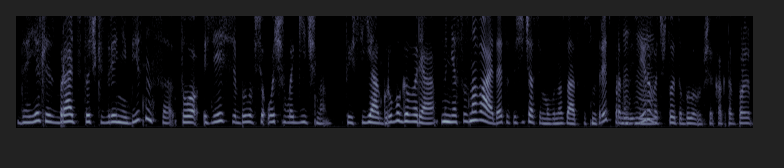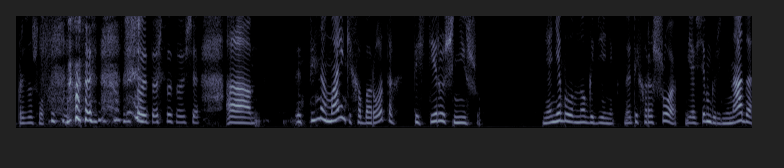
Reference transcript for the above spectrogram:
Да, если брать с точки зрения бизнеса, то здесь было все очень логично. То есть я, грубо говоря, ну не осознавая, да, это сейчас я могу назад посмотреть, проанализировать, mm-hmm. что это было вообще, как так произошло, что это, что это вообще. Ты на маленьких оборотах тестируешь нишу у меня не было много денег, но это и хорошо. Я всем говорю, не надо,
